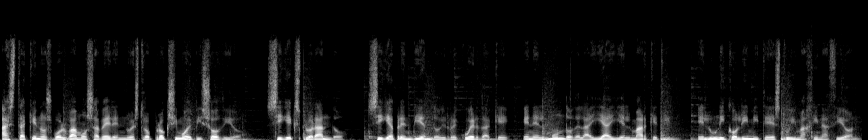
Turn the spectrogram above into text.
Hasta que nos volvamos a ver en nuestro próximo episodio, sigue explorando, sigue aprendiendo y recuerda que, en el mundo de la IA y el marketing, el único límite es tu imaginación.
